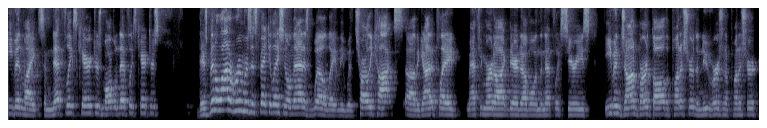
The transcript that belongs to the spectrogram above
even like some Netflix characters, Marvel Netflix characters there's been a lot of rumors and speculation on that as well lately with Charlie Cox, uh, the guy that played Matthew Murdock, Daredevil in the Netflix series, even Jon Bernthal, the Punisher, the new version of Punisher.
